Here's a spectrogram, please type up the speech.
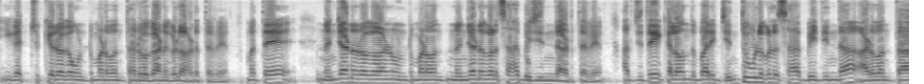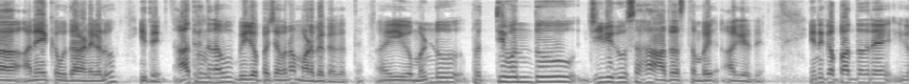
ಈಗ ಚುಕ್ಕೆ ರೋಗ ಉಂಟು ಮಾಡುವಂತಹ ರೋಗಾಣುಗಳು ಹರಡ್ತವೆ ಮತ್ತೆ ನಂಜಾಣು ರೋಗಗಳನ್ನು ಉಂಟು ಮಾಡುವಂತ, ನಂಜಾಣುಗಳು ಸಹ ಬೀಜದಿಂದ ಆಡ್ತವೆ. ಅದ್ರ ಜೊತೆಗೆ ಕೆಲವೊಂದು ಬಾರಿ ಜಂತುಹುಳುಗಳು ಸಹ ಬೀಜದಿಂದ ಆಡುವಂತಹ ಅನೇಕ ಉದಾಹರಣೆಗಳು ಇದೆ. ಆದ್ರಿಂದ ನಾವು ಬೀಜೋಪಚಾರ ಮಾಡಬೇಕಾಗತ್ತೆ. ಈಗ ಮಣ್ಣು ಪ್ರತಿಯೊಂದು ಜೀವಿಗೂ ಸಹ ಆಧಾರ ಸ್ತಂಭ ಆಗಿದೆ. ಏನಕ್ಕಪ್ಪ ಅಂತಂದ್ರೆ, ಈಗ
